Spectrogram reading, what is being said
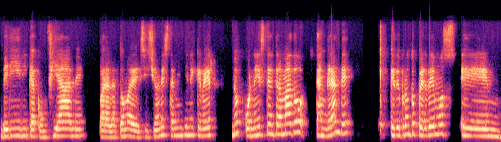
verídica, confiable para la toma de decisiones? También tiene que ver ¿no? con este entramado tan grande que de pronto perdemos em,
